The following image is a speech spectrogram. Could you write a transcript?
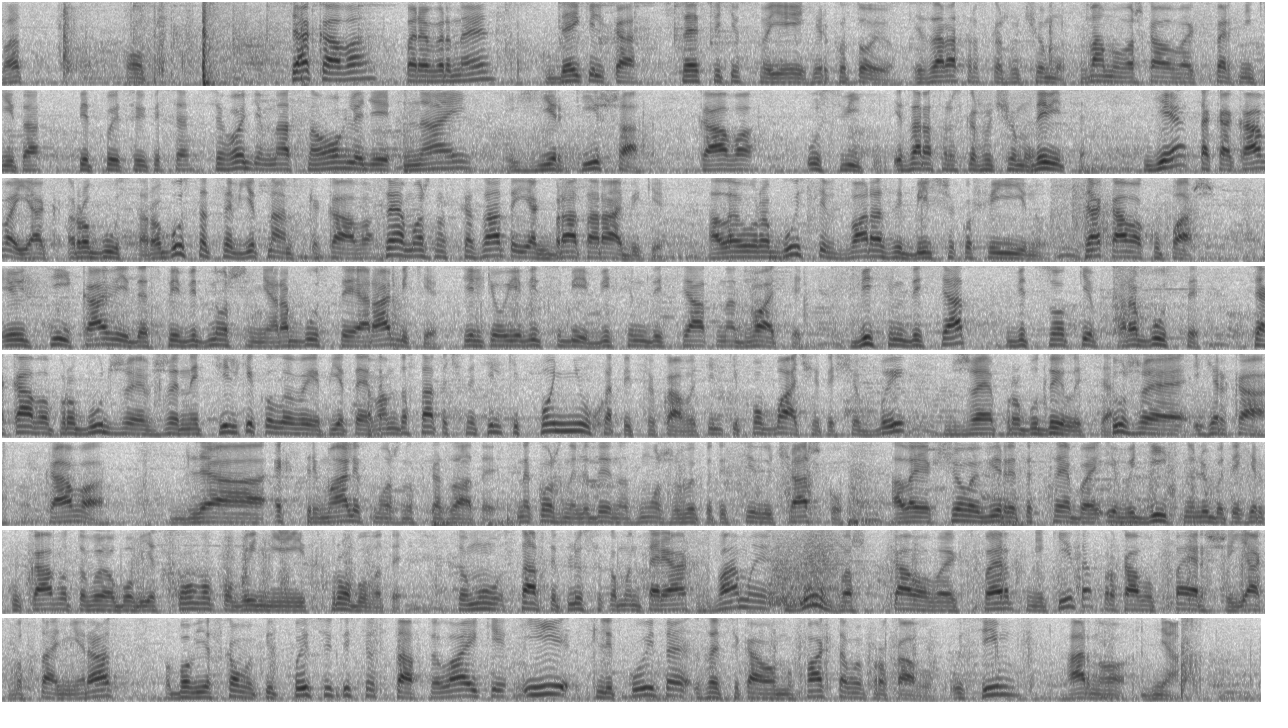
Бац. Оп. Ця кава переверне декілька всесвітів своєю гіркотою. І зараз розкажу чому. З вами ваш кавовий експерт Нікіта. Підписуйтеся. Сьогодні в нас на огляді найгіркіша кава у світі. І зараз розкажу чому. Дивіться. Є така кава, як робуста. Робуста це в'єтнамська кава. Це можна сказати як брат арабіки. Але у робусті в два рази більше кофеїну. Ця кава купаж. І у цій каві йде співвідношення рабусти і арабіки. Тільки уявіть собі 80 на 20. 80% рабусти. Ця кава пробуджує вже не тільки коли ви п'єте. Вам достатньо тільки понюхати цю каву, тільки побачити, що ви вже пробудилися. Дуже гірка кава. Для екстремалів можна сказати, не кожна людина зможе випити цілу чашку. Але якщо ви вірите в себе і ви дійсно любите гірку каву, то ви обов'язково повинні її спробувати. Тому ставте плюс у коментарях. З вами був ваш кавовий експерт Нікіта. Про каву перший, як в останній раз. Обов'язково підписуйтеся, ставте лайки і слідкуйте за цікавими фактами про каву. Усім гарного дня!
